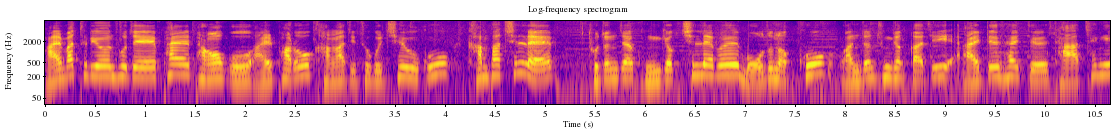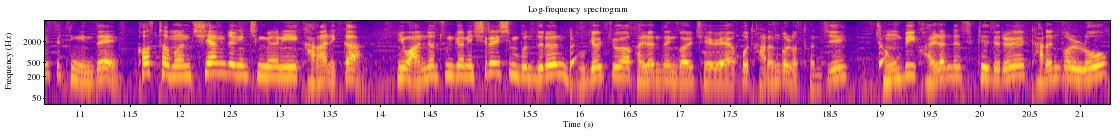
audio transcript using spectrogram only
알바트리온 소재의 팔 방어구 알파로 강아지 속을 채우고 간파 7렙, 도전자 공격 7렙을 모두 넣고 완전 충전까지 알뜰살뜰 다 챙긴 세팅인데 커스텀은 취향적인 측면이 강하니까 이 완전 충전이 싫으신 분들은 무결주와 관련된 걸 제외하고 다른 걸 넣던지 정비 관련된 스킬들을 다른 걸로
